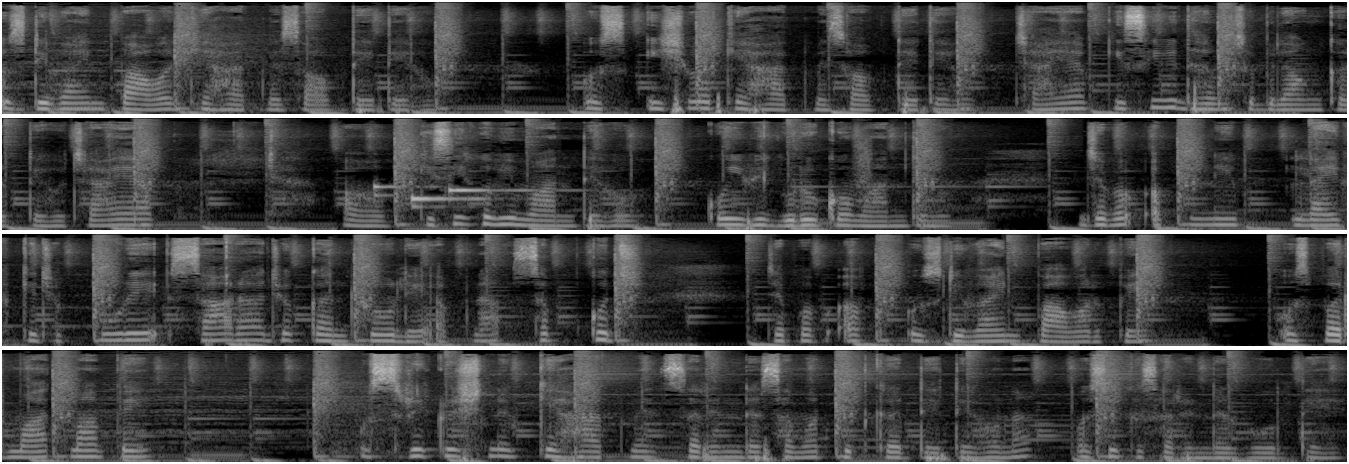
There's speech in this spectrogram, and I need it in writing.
उस डिवाइन पावर के हाथ में सौंप देते हो। उस ईश्वर के हाथ में सौंप देते हो। चाहे आप किसी भी धर्म से बिलोंग करते हो चाहे आप आ, किसी को भी मानते हो कोई भी गुरु को मानते हो। जब आप अपनी लाइफ के जो पूरे सारा जो कंट्रोल है अपना सब कुछ जब आप अब उस डिवाइन पावर पे उस परमात्मा पे उस श्री कृष्ण के हाथ में सरेंडर समर्पित कर देते हो ना उसी को सरेंडर बोलते हैं।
